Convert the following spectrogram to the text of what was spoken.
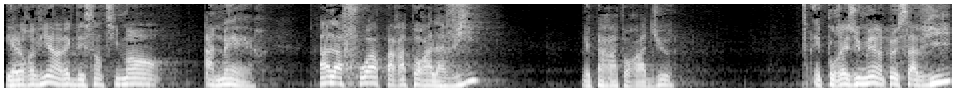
Et elle revient avec des sentiments amers, à la fois par rapport à la vie, mais par rapport à Dieu. Et pour résumer un peu sa vie,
